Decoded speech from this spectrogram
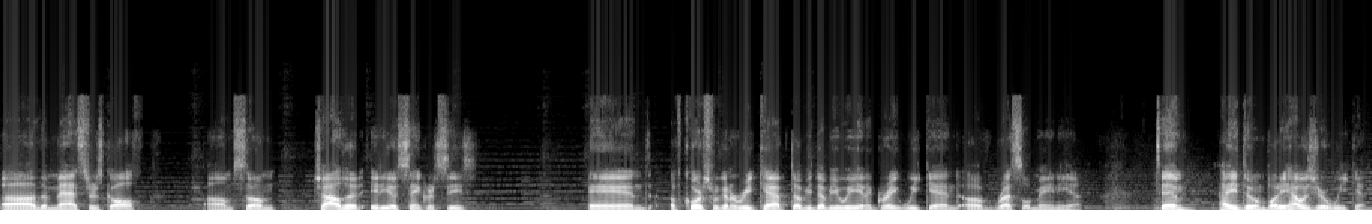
uh, the Masters golf, um, some childhood idiosyncrasies, and of course, we're going to recap WWE and a great weekend of WrestleMania. Tim, how you doing, buddy? How was your weekend?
